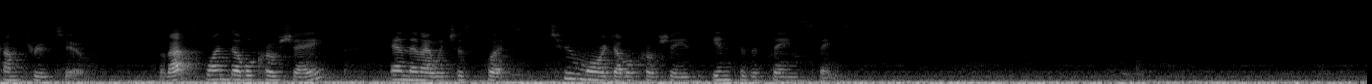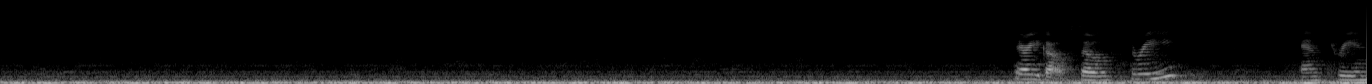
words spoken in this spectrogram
come through two. So that's one double crochet and then I would just put two more double crochets into the same space. There you go. So three and three in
